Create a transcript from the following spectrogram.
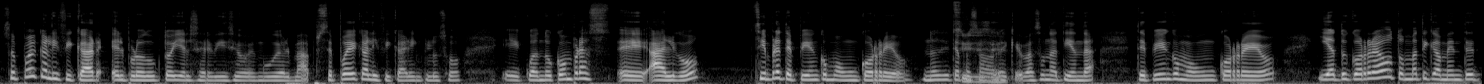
Se puede calificar el producto y el servicio en Google Maps. Se puede calificar incluso eh, cuando compras eh, algo, siempre te piden como un correo. No sé si te ha pasado de que vas a una tienda, te piden como un correo y a tu correo automáticamente,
